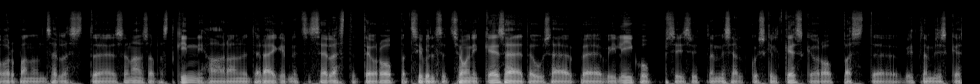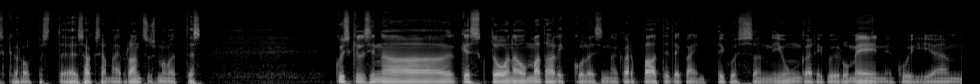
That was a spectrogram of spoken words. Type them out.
Orban on sellest äh, sõnasabast kinni haaranud ja räägib nüüd siis sellest, et Euroopa tsivilisatsiooni kese tõuseb äh, või liigub siis ütleme sealt kuskilt Kesk-Euroopast ütleme siis Kesk-Euroopast Saksamaa ja Prantsusmaa mõttes kuskil sinna Kesk-Donau madalikule, sinna Karpaatide kanti, kus on nii Ungari kui Rumeenia kui ähm,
